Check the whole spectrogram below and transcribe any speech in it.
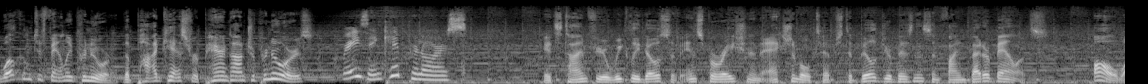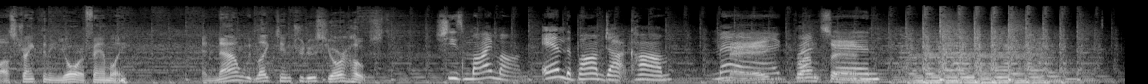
Welcome to Familypreneur, the podcast for parent entrepreneurs raising kidpreneurs. It's time for your weekly dose of inspiration and actionable tips to build your business and find better balance, all while strengthening your family. And now we'd like to introduce your host. She's my mom and thebomb.com, Meg, Meg Brunson.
